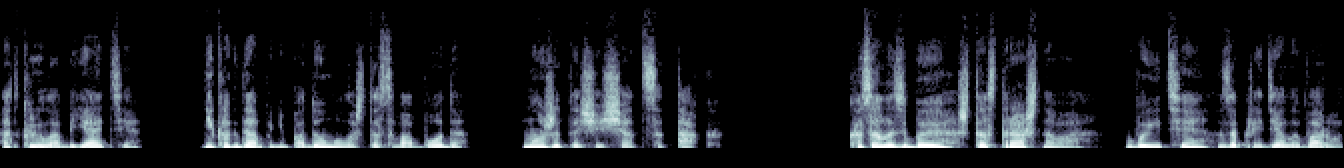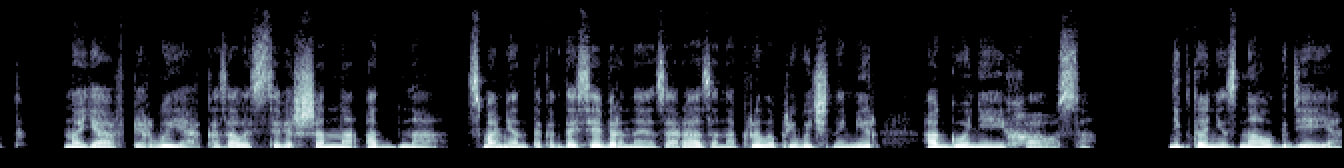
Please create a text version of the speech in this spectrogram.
открыл объятия. Никогда бы не подумала, что свобода может ощущаться так. Казалось бы, что страшного — выйти за пределы ворот. Но я впервые оказалась совершенно одна с момента, когда северная зараза накрыла привычный мир агонии и хаоса. Никто не знал, где я,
